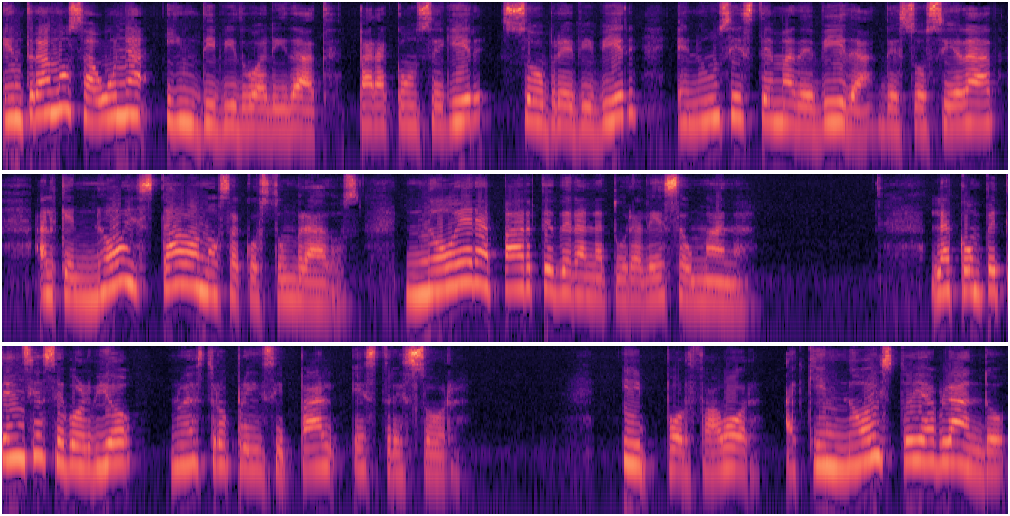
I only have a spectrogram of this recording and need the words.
entramos a una individualidad para conseguir sobrevivir en un sistema de vida, de sociedad, al que no estábamos acostumbrados, no era parte de la naturaleza humana. La competencia se volvió nuestro principal estresor. Y por favor, aquí no estoy hablando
